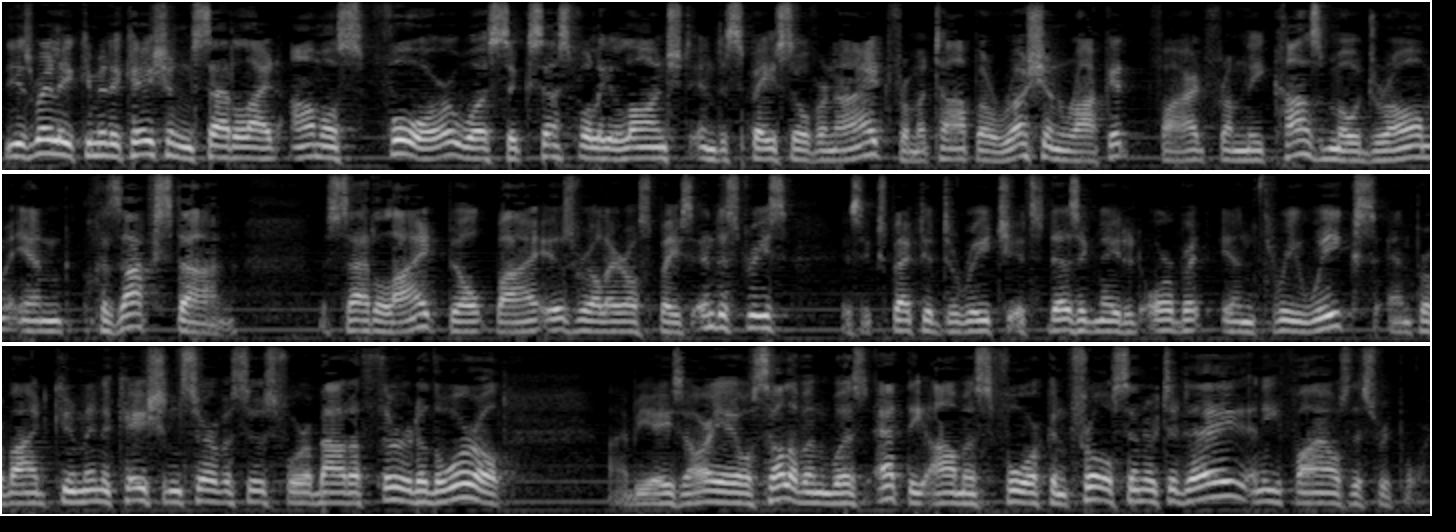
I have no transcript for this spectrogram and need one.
The Israeli communication satellite Amos 4 was successfully launched into space overnight from atop a Russian rocket fired from the Cosmodrome in Kazakhstan. The satellite, built by Israel Aerospace Industries, is expected to reach its designated orbit in three weeks and provide communication services for about a third of the world. IBA's Aryeh O'Sullivan was at the Amos 4 control center today, and he files this report.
